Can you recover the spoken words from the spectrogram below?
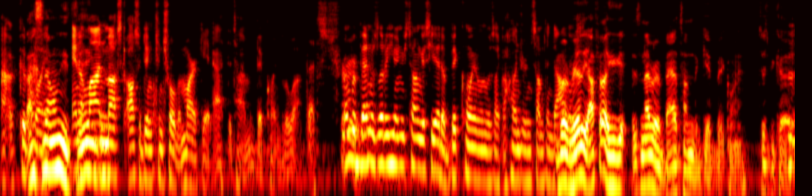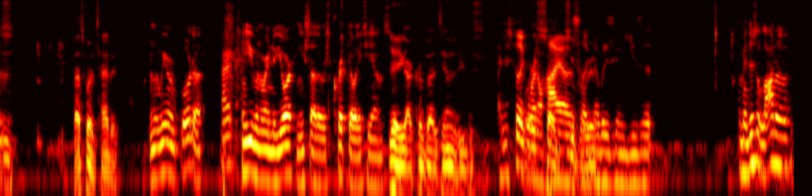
uh, good That's point. the only and thing, Elon dude. Musk also didn't control the market at the time when Bitcoin blew up. That's true. Remember Ben was literally here and he was telling us he had a Bitcoin when it was like a hundred and something dollars. But really, I feel like get, it's never a bad time to get Bitcoin, just because that's where it's headed. I mean, we were in Florida, and you even were in New York, and you saw there was crypto ATMs. Yeah, you got crypto ATMs. You just I just feel like we're in So- Ohio, so, super like weird. nobody's gonna use it. I mean, there's a lot of.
